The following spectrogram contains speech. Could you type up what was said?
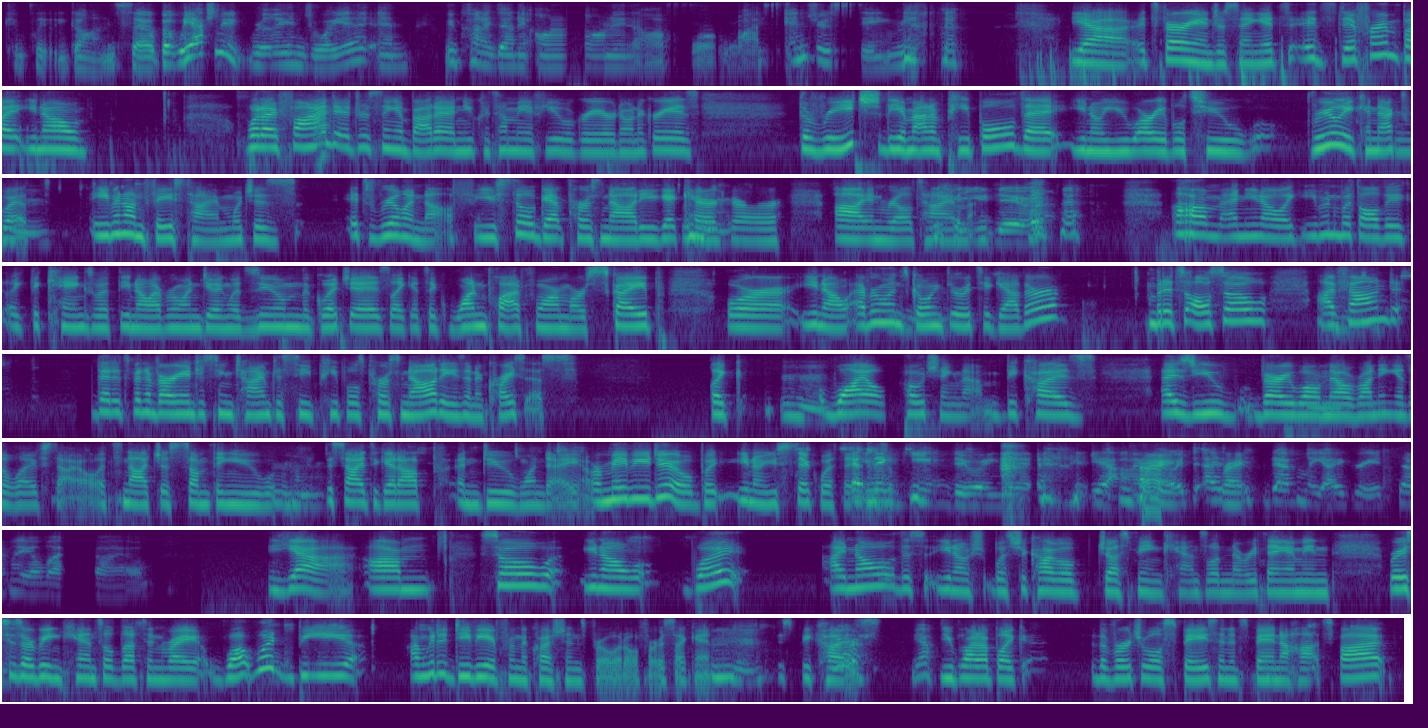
completely gone. So, but we actually really enjoy it. And we've kind of done it on, on and off for a while. It's interesting. yeah, it's very interesting. It's it's different, but you know, what I find interesting about it, and you could tell me if you agree or don't agree, is the reach, the amount of people that you know you are able to really connect mm-hmm. with, even on FaceTime, which is it's real enough. You still get personality, you get mm-hmm. character mm-hmm. uh, in real time. Yeah, you do. um, and you know, like even with all the like the kinks with you know everyone dealing with Zoom, the glitches, like it's like one platform or Skype, or you know everyone's going through it together. But it's also I've found that it's been a very interesting time to see people's personalities in a crisis, like mm-hmm. while coaching them because as you very well know, mm-hmm. running is a lifestyle. It's not just something you mm-hmm. decide to get up and do one day, or maybe you do, but you know you stick with it and then keep doing it. yeah, right, it, right. It's definitely, I agree. It's definitely a lifestyle. Yeah. Um. So you know what I know this, you know, with Chicago just being canceled and everything. I mean, races are being canceled left and right. What would be? I'm going to deviate from the questions for a little for a 2nd mm-hmm. just because yeah. You brought up like the virtual space and it's been a hot spot.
